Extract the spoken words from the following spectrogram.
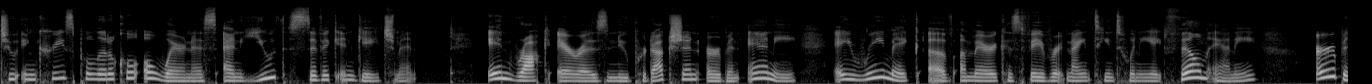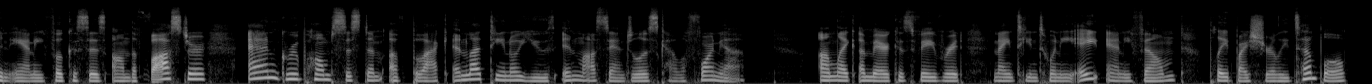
to increase political awareness and youth civic engagement. In Rock Era's new production, Urban Annie, a remake of America's favorite 1928 film Annie, Urban Annie focuses on the foster and group home system of Black and Latino youth in Los Angeles, California. Unlike America's favorite 1928 Annie film, played by Shirley Temple,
